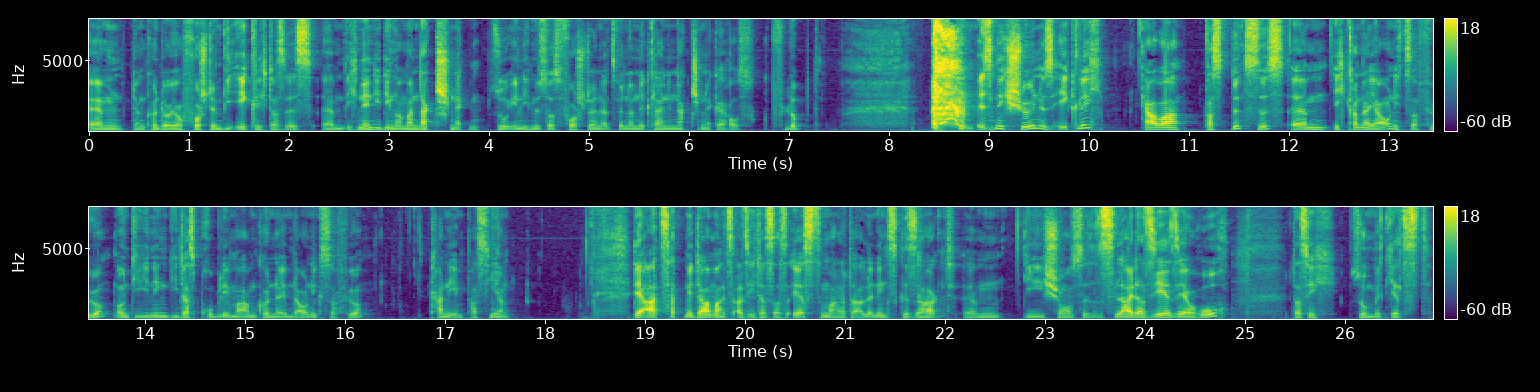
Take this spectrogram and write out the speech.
ähm, dann könnt ihr euch auch vorstellen, wie eklig das ist. Ähm, ich nenne die Dinger mal Nacktschnecken. So ähnlich müsst ihr das vorstellen, als wenn da eine kleine Nacktschnecke rausfluppt. Ist nicht schön, ist eklig, aber was nützt es? Ähm, ich kann da ja auch nichts dafür. Und diejenigen, die das Problem haben, können da eben auch nichts dafür. Kann eben passieren. Der Arzt hat mir damals, als ich das das erste Mal hatte, allerdings gesagt, ähm, die Chance ist leider sehr, sehr hoch, dass ich somit jetzt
